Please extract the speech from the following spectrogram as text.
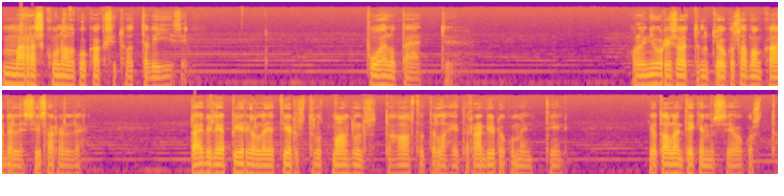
Marraskuun alku 2005. Puhelu päättyy. Olin juuri soittanut Jouko Savon kahdelle sisarelle – Päiville ja Pirjolle ja tiedustellut mahdollisuutta haastatella heitä radiodokumenttiin, jota olen tekemässä joukosta.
